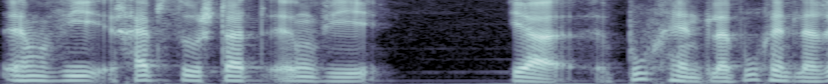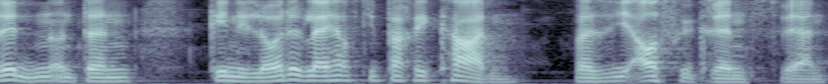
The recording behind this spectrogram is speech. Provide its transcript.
irgendwie schreibst du statt irgendwie ja Buchhändler, Buchhändlerinnen und dann gehen die Leute gleich auf die Barrikaden, weil sie ausgegrenzt werden.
